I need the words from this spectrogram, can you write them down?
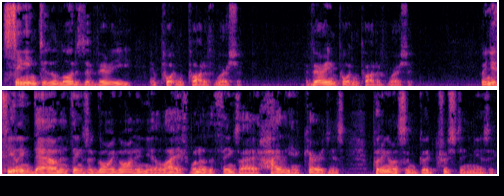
Singing to the Lord is a very important part of worship. A very important part of worship. When you're feeling down and things are going on in your life, one of the things I highly encourage is putting on some good Christian music.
